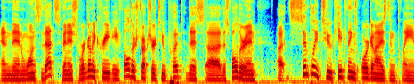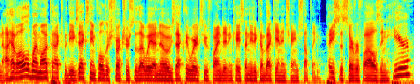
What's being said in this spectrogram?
and then once that's finished we're going to create a folder structure to put this uh, this folder in uh, simply to keep things organized and clean. I have all of my mod packs with the exact same folder structure so that way I know exactly where to find it in case I need to come back in and change something. Paste the server files in here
